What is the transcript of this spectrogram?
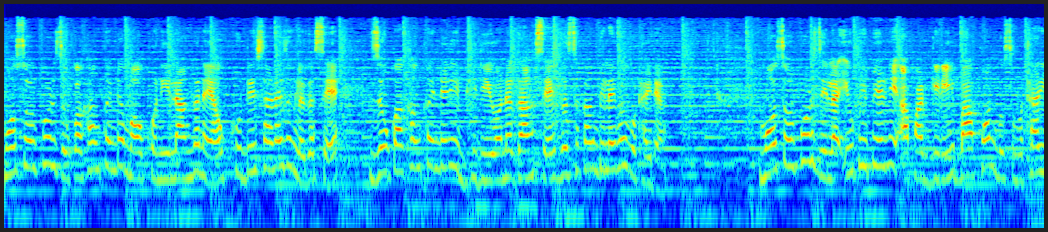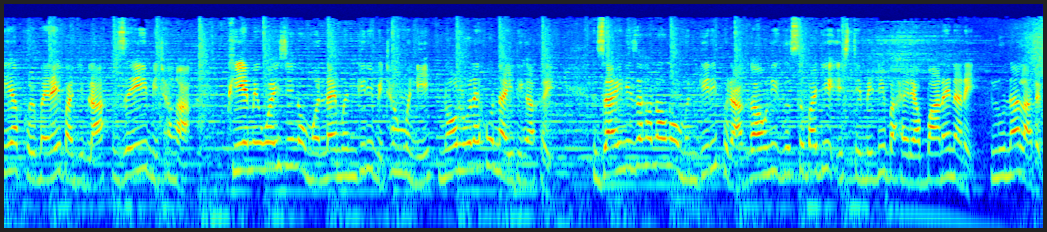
मसुलपुर जौगाखां खोन्दो मावख'नि लांगोनायाव खुद्रिसारनायजों लोगोसे जौगाखां खोन्दोनि भिडिअ'नो गांसे गोसोखां बिलाइबो गथायदों मसलपुर जिल्ला इउ पि पि एलनि आफादगिरि बापन बसुमतारिया फोरमायनाय बादिब्ला जे बिथाङा पि एम ए वाइ जि न' मोननाय मोनगिरि बिथांमोननि न' लुनायखौ नायदिङाखै जायनि जाहोनाव न' मोनगिरिफोरा गावनि गोसोबायदि एस्टिमेटनि बाहेरायाव बानायनानै लुना लादों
